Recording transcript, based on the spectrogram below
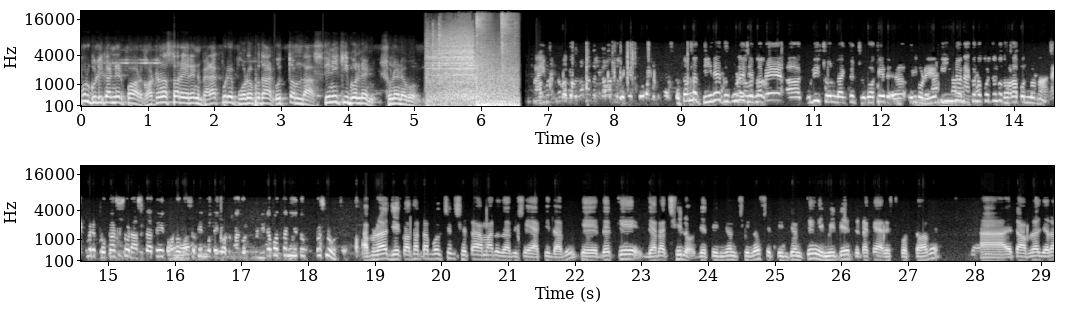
ব্যারাকপুর গুলিকাণ্ডের পর ঘটনাস্থলে এলেন ব্যারাকপুরের পৌরপ্রধান উত্তম দাস। তিনি কি বললেন শুনে নেব। প্রথমটা দিনে দুপুরে যেভাবে আহ, গুলি চলল একজন যুবকের উপরে তিনজন এখনও পর্যন্ত ধরা পড়ল না। একেবারে প্রকাশ্য রাস্তাতে ঘনবসতির মধ্যে ঘটনা ঘটলো। নিরাপত্তা নিয়ে তো প্রশ্ন উঠছে। আপনারা যে কথাটা বলছেন সেটা আমারও দাবি সে একই দাবি যে এদেরকে যারা ছিল যে তিনজন ছিল সে তিনজনকে ইমিডিয়েট এটাকে অ্যারেস্ট করতে হবে। এটা আমরা যারা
